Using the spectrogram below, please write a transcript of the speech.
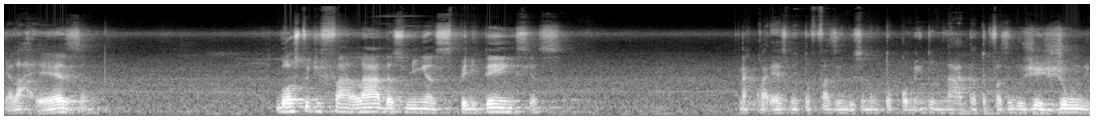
ela reza. Gosto de falar das minhas penitências na quaresma eu estou fazendo isso, eu não estou comendo nada, estou fazendo jejum.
